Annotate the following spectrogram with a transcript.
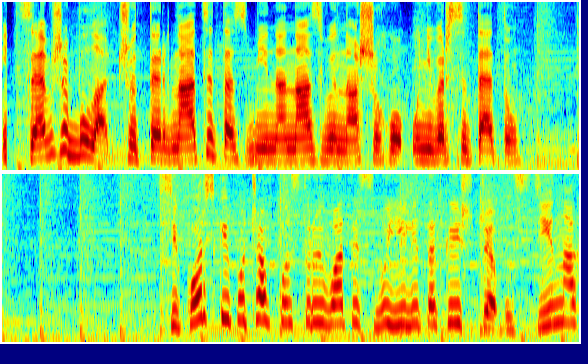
І це вже була 14-та зміна назви нашого університету. Сікорський почав конструювати свої літаки ще у стінах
